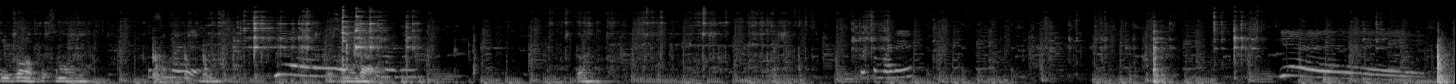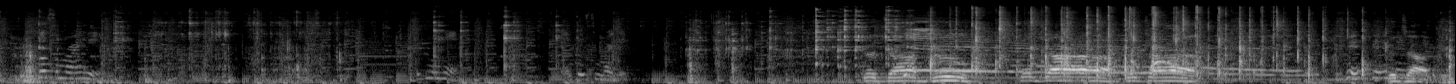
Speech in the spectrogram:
Keep going. Put some on there. Put some right here. Yay. Put some in that. Put some right here. Go ahead. Put some right here. Put some right here. And put some right here. Good job, Drew. Good job. Good job. Yay. Good job, Drew.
